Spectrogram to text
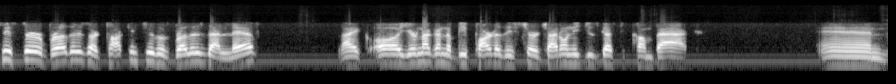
sister or brothers are talking to those brothers that left, like, oh, you're not gonna be part of this church. I don't need you guys to come back." And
